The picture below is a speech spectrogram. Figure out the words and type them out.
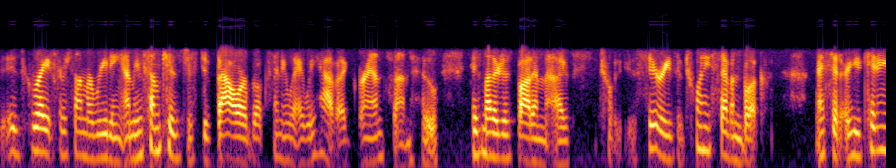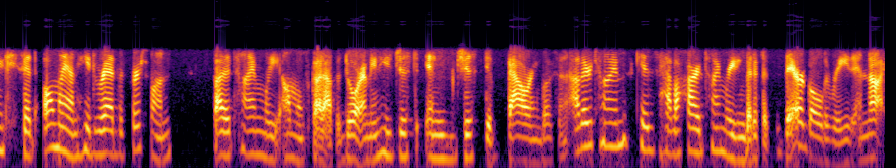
it's great for summer reading. I mean, some kids just devour books anyway. We have a grandson who his mother just bought him a series of 27 books. I said, "Are you kidding?" She said, "Oh man, he'd read the first one by the time we almost got out the door. I mean, he's just in just devouring books. And other times, kids have a hard time reading. But if it's their goal to read and not,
